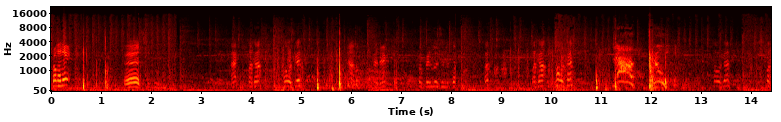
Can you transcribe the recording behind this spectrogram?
From header. Good. Back. Back up. Forward good. Now go. Better. Go for losing the ball. Up. Back up. Forward step. Yeah! No! Forward step. Back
